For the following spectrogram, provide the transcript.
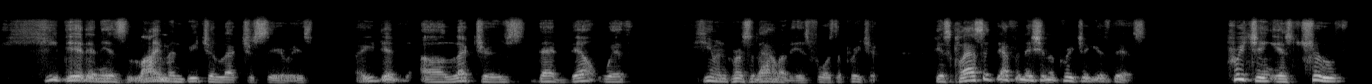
he did in his Lyman Beecher lecture series, uh, he did uh, lectures that dealt with human personality as far as the preacher. His classic definition of preaching is this preaching is truth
